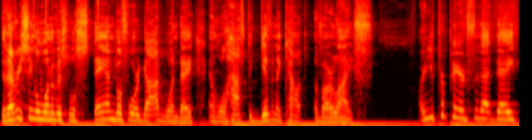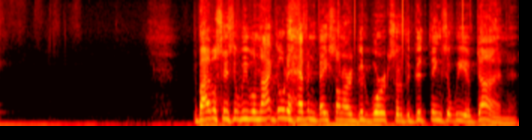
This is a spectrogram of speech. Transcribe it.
That every single one of us will stand before God one day and will have to give an account of our life. Are you prepared for that day? The Bible says that we will not go to heaven based on our good works or the good things that we have done.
